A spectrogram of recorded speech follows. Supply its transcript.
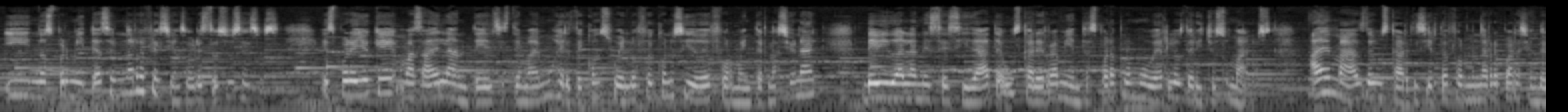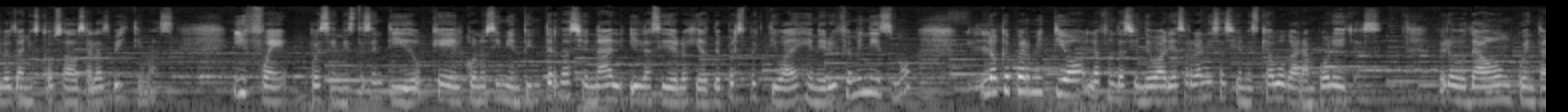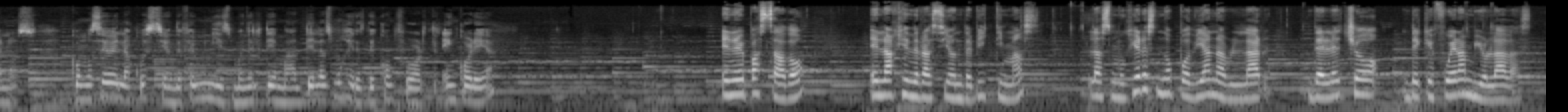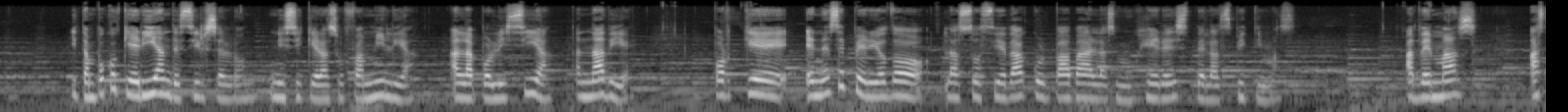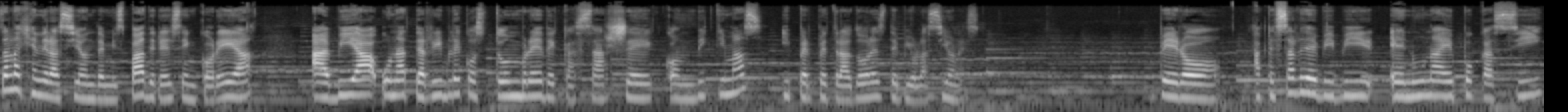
y nos permite hacer una reflexión sobre estos sucesos. Es por ello que más adelante el sistema de mujeres de consuelo fue conocido de forma internacional debido a la necesidad de buscar herramientas para promover los derechos humanos, además de buscar de cierta forma una reparación de los daños causados a las víctimas. Y fue, pues en este sentido, que el conocimiento internacional y las ideologías de perspectiva de género y feminismo, lo que permitió la fundación de varias organizaciones que abogaran por ellas. Pero Daon, cuéntanos, ¿cómo se ve la cuestión de feminismo en el tema de las mujeres de confort en Corea? En el pasado, en la generación de víctimas, las mujeres no podían hablar del hecho de que fueran violadas y tampoco querían decírselo, ni siquiera a su familia, a la policía, a nadie, porque en ese periodo la sociedad culpaba a las mujeres de las víctimas. Además, hasta la generación de mis padres en Corea, había una terrible costumbre de casarse con víctimas y perpetradores de violaciones. Pero a pesar de vivir en una época así,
